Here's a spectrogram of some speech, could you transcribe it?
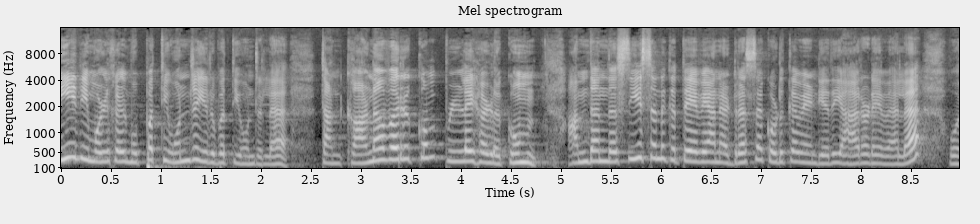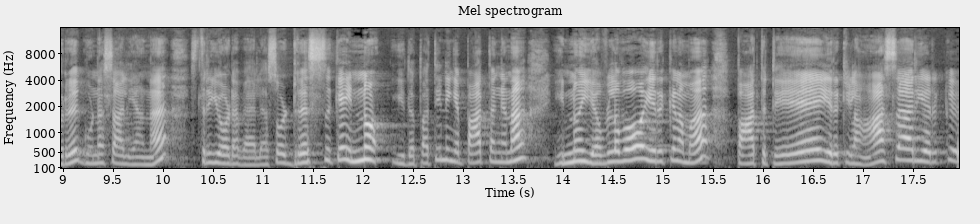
நீதிமொழிகள் முப்பத்தி ஒன்று இருபத்தி ஒன்றில் தன் கணவருக்கும் பிள்ளைகளுக்கும் அந்தந்த சீசனுக்கு தேவையான ட்ரெஸ்ஸை கொடுக்க வேண்டியது யாருடைய வேலை? ஒரு குணசாலியான ஸ்திரீயோட வேலை. ஸோ ட்ரெஸ்ஸுக்கே இன்னும் இதை பற்றி நீங்கள் பார்த்தீங்கன்னா இன்னும் எவ்வளவோ இருக்குது நம்ம பார்த்துட்டே இருக்கலாம். ஆசாரியருக்கு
